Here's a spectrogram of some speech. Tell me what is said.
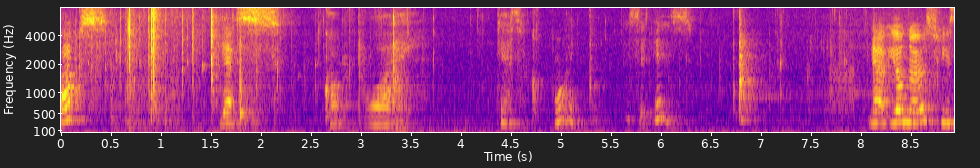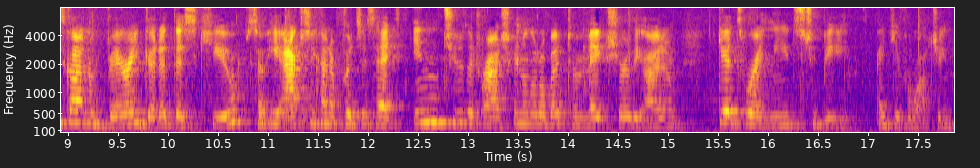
Box. Yes. Good boy. Yes, good boy. Yes, it is. Now, you'll notice he's gotten very good at this cue, so he actually kind of puts his head into the trash can a little bit to make sure the item gets where it needs to be. Thank you for watching.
